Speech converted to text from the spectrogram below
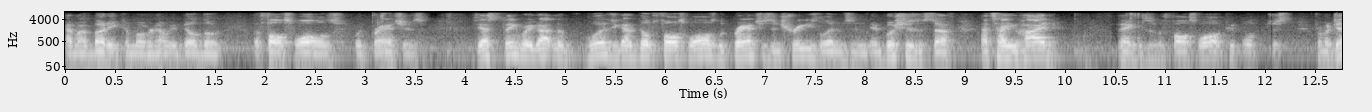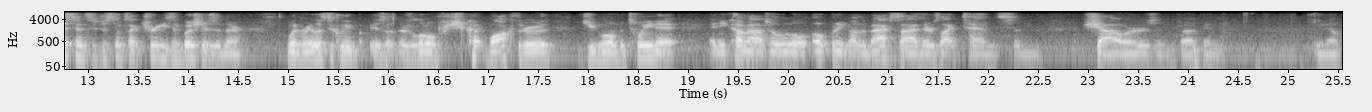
had my buddy come over and help me build the the false walls with branches. That's the thing where you got in the woods, you got to build false walls with branches and trees, limbs, and, and bushes and stuff. That's how you hide things is with false walls. People just from a distance, it just looks like trees and bushes in there. When realistically, is there's a little walk through that you go in between it, and you come out to a little opening on the backside. There's like tents and showers and fucking, you know,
